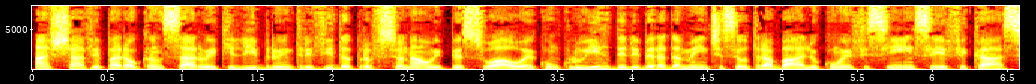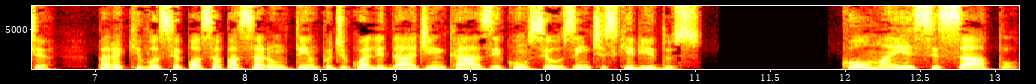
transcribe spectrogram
A chave para alcançar o equilíbrio entre vida profissional e pessoal é concluir deliberadamente seu trabalho com eficiência e eficácia, para que você possa passar um tempo de qualidade em casa e com seus entes queridos. Coma esse sapo.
